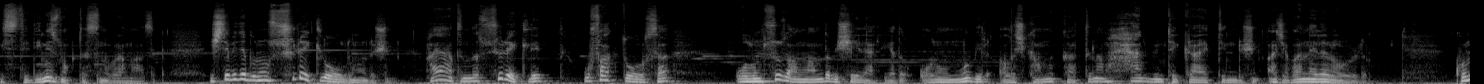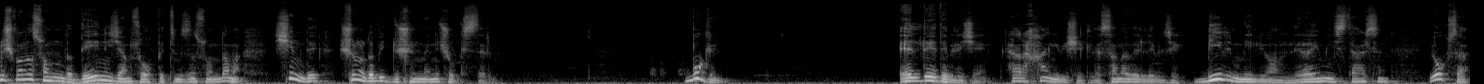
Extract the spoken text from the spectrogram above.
istediğimiz noktasını vuramazdık. İşte bir de bunun sürekli olduğunu düşün. Hayatında sürekli ufak da olsa olumsuz anlamda bir şeyler ya da olumlu bir alışkanlık kattığını ama her gün tekrar ettiğini düşün. Acaba neler olurdu? Konuşmanın sonunda değineceğim sohbetimizin sonunda ama şimdi şunu da bir düşünmeni çok isterim. Bugün elde edebileceğin herhangi bir şekilde sana verilebilecek 1 milyon lirayı mı istersin yoksa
